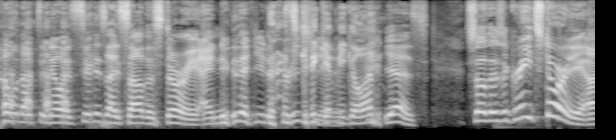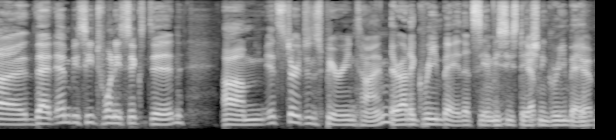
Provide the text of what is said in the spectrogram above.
well enough to know as soon as I saw the story, I knew that you'd appreciate gonna get it. me going? Yes. So there's a great story uh, that NBC 26 did. Um, it's sturgeon spearing time. They're out of Green Bay. That's the NBC station in Green Bay. Yep.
